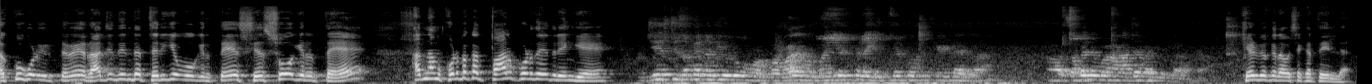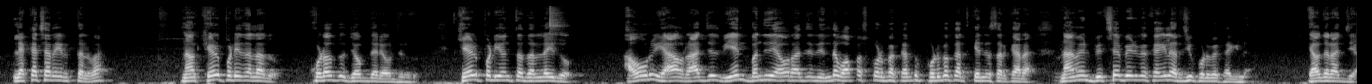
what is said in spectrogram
ಹಕ್ಕುಗಳು ಇರ್ತವೆ, ರಾಜ್ಯದಿಂದ ತೆರಿಗೆ ಹೋಗಿರುತ್ತೆ, ಸೆಸ್ ಹೋಗಿರುತ್ತೆ. ಅದು ನಮ್ಗೆ ಕೊಡ್ಬೇಕಾದ ಪಾಲು ಕೊಡದೇ ಇದ್ರೆ ಹೆಂಗೆ? ಜಿ ಎಸ್ ಟಿ ಕೇಳಬೇಕಾದ ಅವಶ್ಯಕತೆ ಇಲ್ಲ. ಲೆಕ್ಕಾಚಾರ ಇರುತ್ತಲ್ವ? ನಾವು ಕೇಳ್ಪಡಿಯೋದಲ್ಲ ಅದು. ಕೊಡೋದು ಜವಾಬ್ದಾರಿ ಅವ್ರದ್ದಿರೋದು. ಕೇಳ್ಪಡಿಯುವಂಥದ್ದಲ್ಲ ಇದು. ಅವರು ಯಾವ ರಾಜ್ಯದ ಏನು ಬಂದಿದೆ ಯಾವ ರಾಜ್ಯದಿಂದ ವಾಪಸ್ ಕೊಡಬೇಕಂತ ಕೊಡಬೇಕಂತ ಕೇಂದ್ರ ಸರ್ಕಾರ. ನಾವೇನು ಭಿಕ್ಷೆ ಬೇಡಬೇಕಾಗಿಲ್ಲ ಅರ್ಜಿ ಕೊಡಬೇಕಾಗಿಲ್ಲ. ಯಾವುದೇ ರಾಜ್ಯ.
